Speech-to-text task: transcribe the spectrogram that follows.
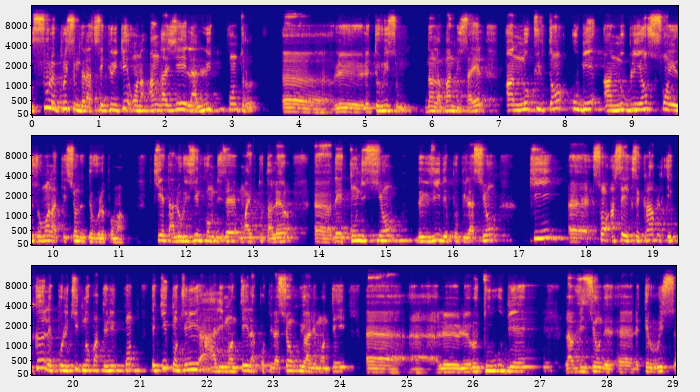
sous le prisme de la sécurité, on a engagé la lutte contre euh, le, le, terrorisme dans la bande du Sahel en occultant ou bien en oubliant soigneusement la question du développement, qui est à l'origine, comme disait Mike tout à l'heure, euh, des conditions de vie des populations qui euh, sont assez exécrables et que les politiques n'ont pas tenu compte et qui continuent à alimenter la population ou à alimenter euh, euh le, le, retour ou bien la vision des, des terroristes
